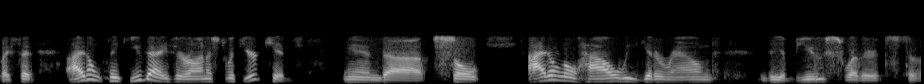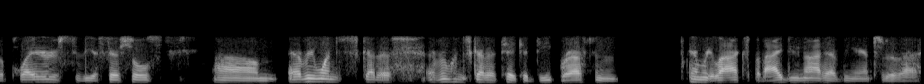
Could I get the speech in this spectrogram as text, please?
I said I don't think you guys are honest with your kids. And uh so I don't know how we get around the abuse, whether it's to the players, to the officials. Um, everyone's got to everyone's got to take a deep breath and and relax. But I do not have the answer to that.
